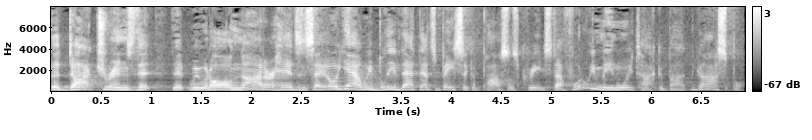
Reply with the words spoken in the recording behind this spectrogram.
the doctrines that, that we would all nod our heads and say, oh, yeah, we believe that. That's basic Apostles' Creed stuff. What do we mean when we talk about the gospel?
